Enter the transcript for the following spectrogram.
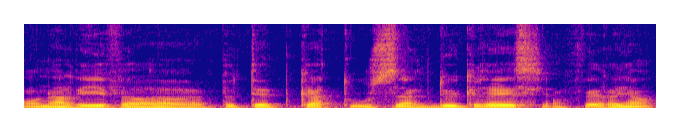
on arrive à peut-être 4 ou 5 degrés si on fait rien.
